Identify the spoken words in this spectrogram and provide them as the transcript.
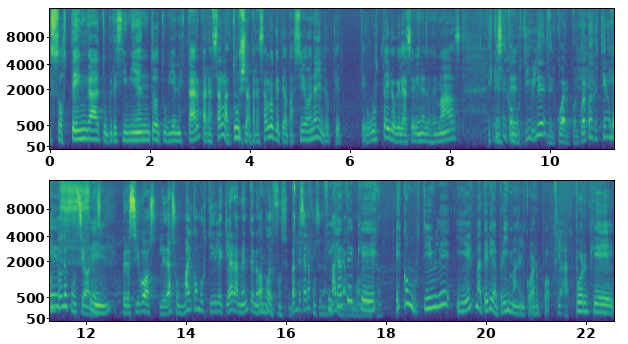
sostenga tu crecimiento, tu bienestar para hacer la tuya, para hacer lo que te apasiona y lo que te gusta y lo que le hace bien a los demás. Es que es el este, combustible del cuerpo. El cuerpo tiene un montón de funciones. Pero si vos le das un mal combustible, claramente no va a poder va a empezar a funcionar mal en algún momento. que es combustible y es materia prima en el cuerpo. Claro. Porque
